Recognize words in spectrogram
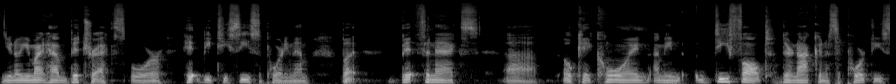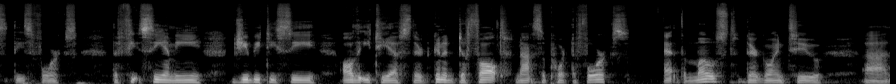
You know, you might have Bittrex or HitBTC supporting them, but Bitfinex, uh, OKCoin, I mean, default, they're not going to support these these forks. The CME, GBTC, all the ETFs, they're going to default not support the forks. At the most, they're going to, uh,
